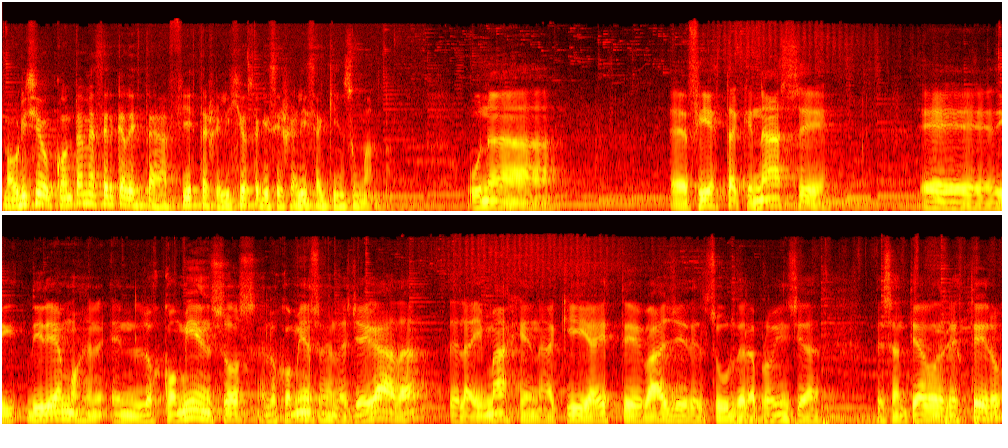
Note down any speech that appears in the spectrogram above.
Mauricio, contame acerca de esta fiesta religiosa que se realiza aquí en Sumampa. Una eh, fiesta que nace, eh, diríamos, en, los comienzos, en los comienzos, en la llegada de la imagen aquí a este valle del sur de la provincia de Santiago del Estero.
